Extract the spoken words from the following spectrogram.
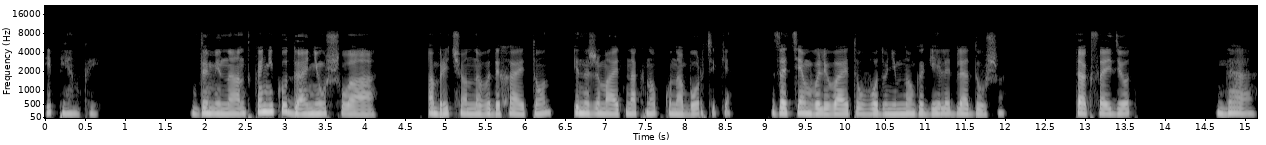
и пенкой. Доминантка никуда не ушла. Обреченно выдыхает он и нажимает на кнопку на бортике, затем выливает в воду немного геля для душа. Так сойдет? Да,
